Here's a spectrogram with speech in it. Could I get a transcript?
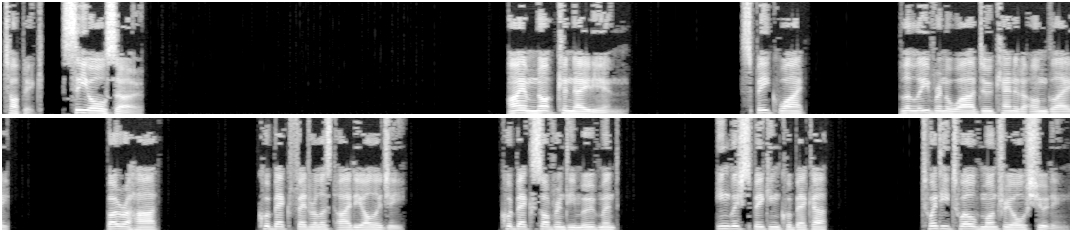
Topic. See also. I am not Canadian. Speak white. Le Livre Noir du Canada Anglais. Beauregard. Quebec Federalist ideology. Quebec sovereignty movement. English-speaking Quebecer. 2012 Montreal shooting.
